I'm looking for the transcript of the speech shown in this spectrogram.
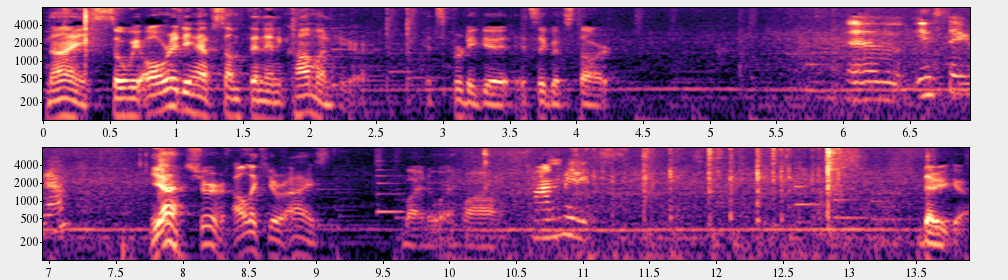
Nice. So we already have something in common here. It's pretty good. It's a good start. Um, Instagram. Yeah, sure. I like your eyes, by the way. Wow. One minute. There you go.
